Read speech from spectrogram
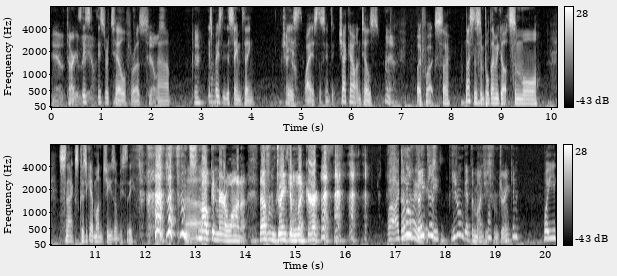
Yeah, the Target These, video. these are a till for us. Tills. Um, Okay. it's basically the same thing. Checkout. It's, well, it's the same thing. Checkout and tills. Yeah. both works. So nice and simple. Then we got some more snacks because you get munchies, obviously. That's from Uh, smoking marijuana, not from drinking liquor. Well, I I don't, don't know. think if this. You, You, don't get the munchies from drinking. Well, you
